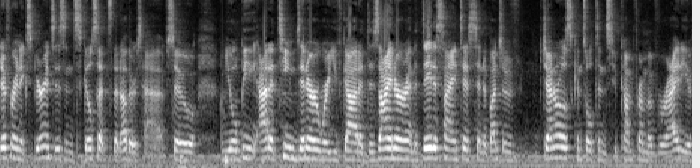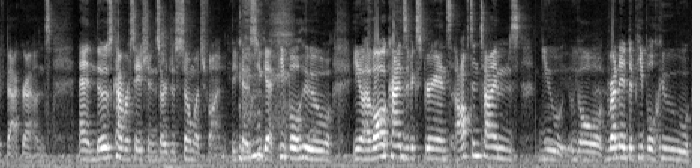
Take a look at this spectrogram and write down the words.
different experiences and skill sets that others have. So you'll be at a team dinner where you've got a designer and a data scientist and a bunch of generalist consultants who come from a variety of backgrounds and those conversations are just so much fun because you get people who you know have all kinds of experience. Oftentimes you you'll run into people who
